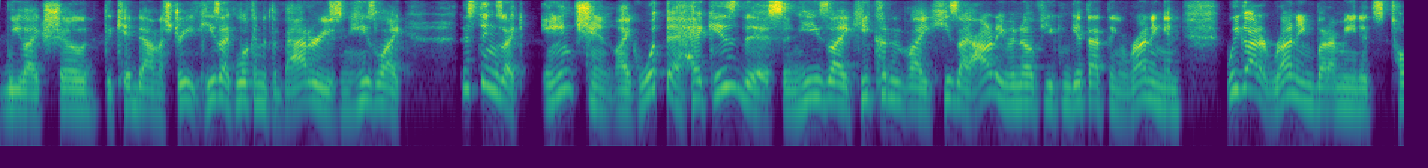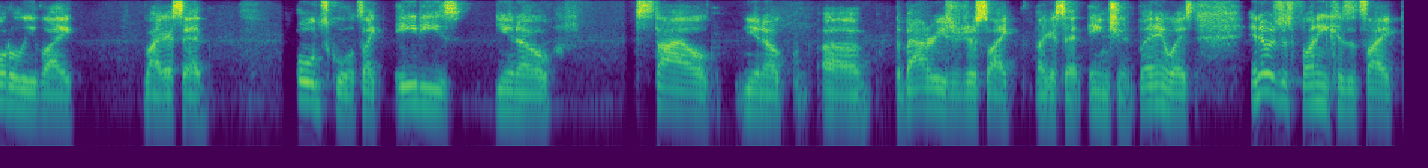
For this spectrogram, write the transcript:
we like showed the kid down the street, he's like looking at the batteries, and he's like, this thing's like ancient. Like, what the heck is this? And he's like, he couldn't like, he's like, I don't even know if you can get that thing running. And we got it running, but I mean, it's totally like, like I said, old school. It's like 80s, you know, style, you know, uh, the batteries are just like, like I said, ancient. But anyways, and it was just funny because it's like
